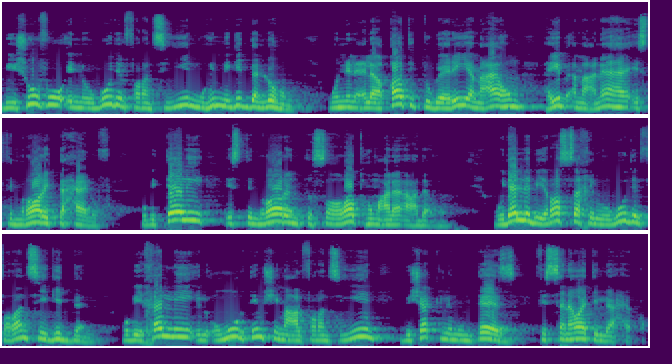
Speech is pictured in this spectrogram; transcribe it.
بيشوفوا إن وجود الفرنسيين مهم جدا لهم وإن العلاقات التجارية معاهم هيبقى معناها استمرار التحالف وبالتالي استمرار انتصاراتهم على أعدائهم. وده اللي بيرسخ الوجود الفرنسي جدا وبيخلي الأمور تمشي مع الفرنسيين بشكل ممتاز في السنوات اللاحقة.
